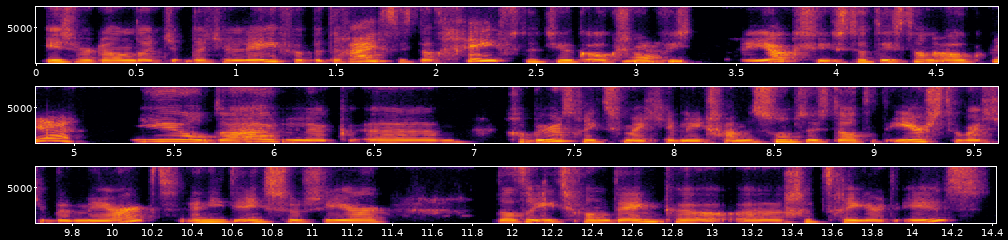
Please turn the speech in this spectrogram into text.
is er dan dat je, dat je leven bedreigd is. Dat geeft natuurlijk ook zo'n ja. fysieke reacties. Dat is dan ook ja. heel duidelijk, uh, gebeurt er iets met je lichaam. En soms is dat het eerste wat je bemerkt. En niet eens zozeer dat er iets van denken uh, getriggerd is.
